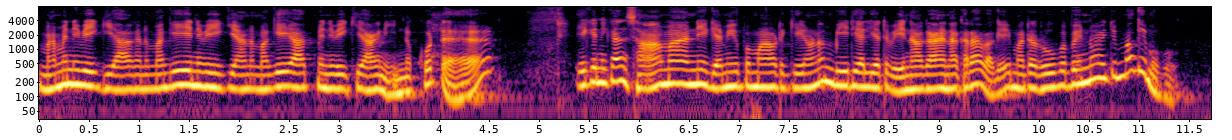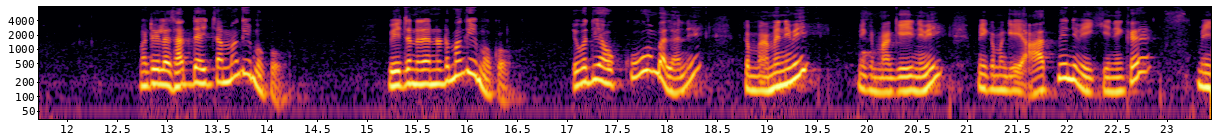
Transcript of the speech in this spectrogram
මම නෙවෙයි කියාගෙන, මගේ නෙවෙයි කියන, මගේ ආත්මෙ නෙවෙයි කියාගෙන ඉන්නකොට ඒක නිකන් සාමාන්‍ය ගැමි උපමාවට කියනවා නම් බීරියලියට වේනා ගායනා කරා වගේ මට රූප පෙන්වනවා ඉතින් මගේ මොකෝ මට වෙලා සද්ද හිච්චා මගේ මොකෝ වේදන දැනනට මගේ මොකෝ? ඒවදී ඔක්කොම බලන්නේ ඒක මම නෙවෙයි මේක මගේ නෙවෙයි මේක මගේ ආත්මේ නෙවෙයි කියන එක මේ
